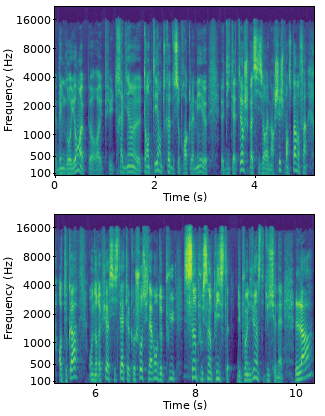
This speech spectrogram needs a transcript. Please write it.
Ben Gurion, on aurait pu très bien euh, tenter en tout cas de se proclamer dictateur, je ne sais pas si ça aurait marché, je pense pas, enfin, en tout cas, on aurait pu assister à quelque chose finalement de plus simple ou simpliste du point de vue institutionnel. Là,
